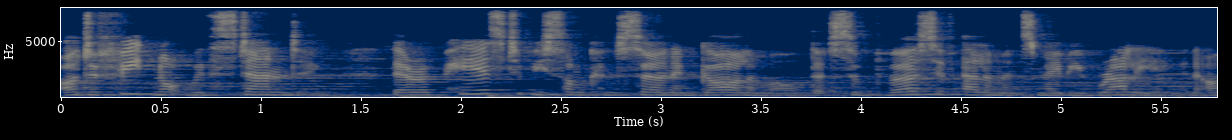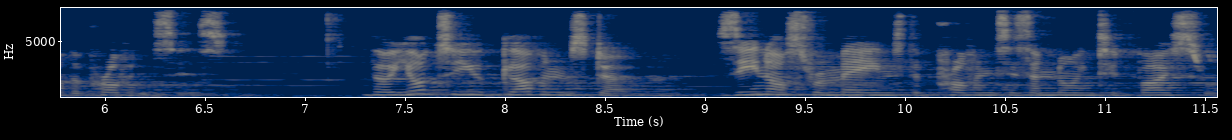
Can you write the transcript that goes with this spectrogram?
Our defeat notwithstanding, there appears to be some concern in Garlemald that subversive elements may be rallying in other provinces. Though Yotsuyu governs Doma, Zenos remains the province's anointed viceroy,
